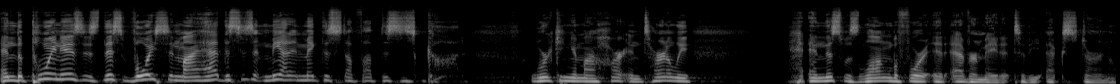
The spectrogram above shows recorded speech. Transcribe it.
and the point is, is this voice in my head, this isn't me, I didn't make this stuff up. This is God working in my heart internally. And this was long before it ever made it to the external.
